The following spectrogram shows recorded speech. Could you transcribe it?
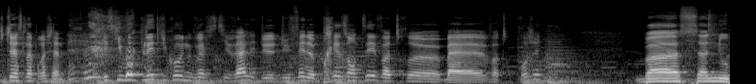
je te laisse la prochaine. Qu'est-ce qui vous plaît du coup au nouveau festival et du fait de présenter votre, euh, bah, votre projet? Bah, ça nous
